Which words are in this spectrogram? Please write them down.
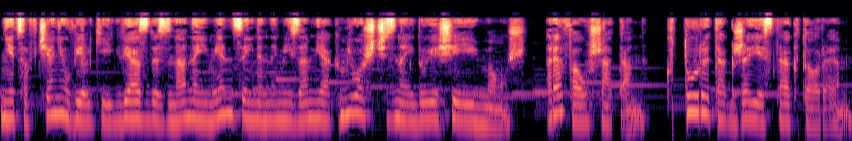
Nieco w cieniu wielkiej gwiazdy znanej m.in. za Jak miłość znajduje się jej mąż, Rafał Szatan, który także jest aktorem.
